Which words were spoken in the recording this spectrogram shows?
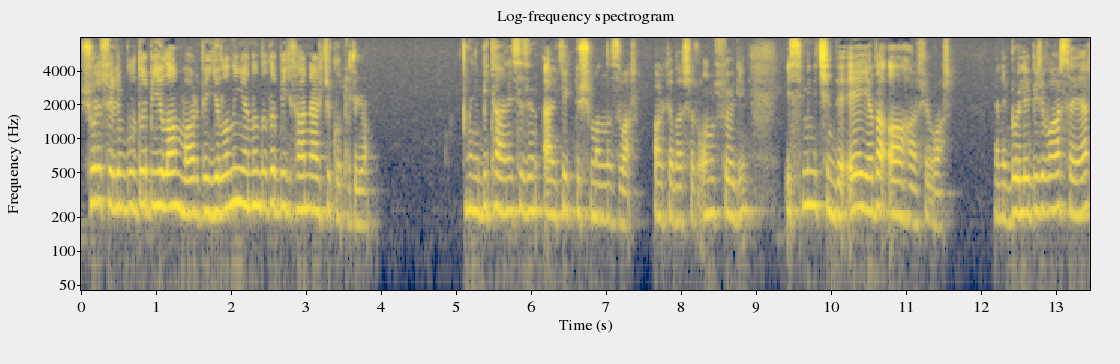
Şöyle söyleyeyim burada bir yılan var ve yılanın yanında da bir tane erkek oturuyor. Hani bir tane sizin erkek düşmanınız var arkadaşlar onu söyleyeyim. İsmin içinde E ya da A harfi var. Yani böyle biri varsa eğer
